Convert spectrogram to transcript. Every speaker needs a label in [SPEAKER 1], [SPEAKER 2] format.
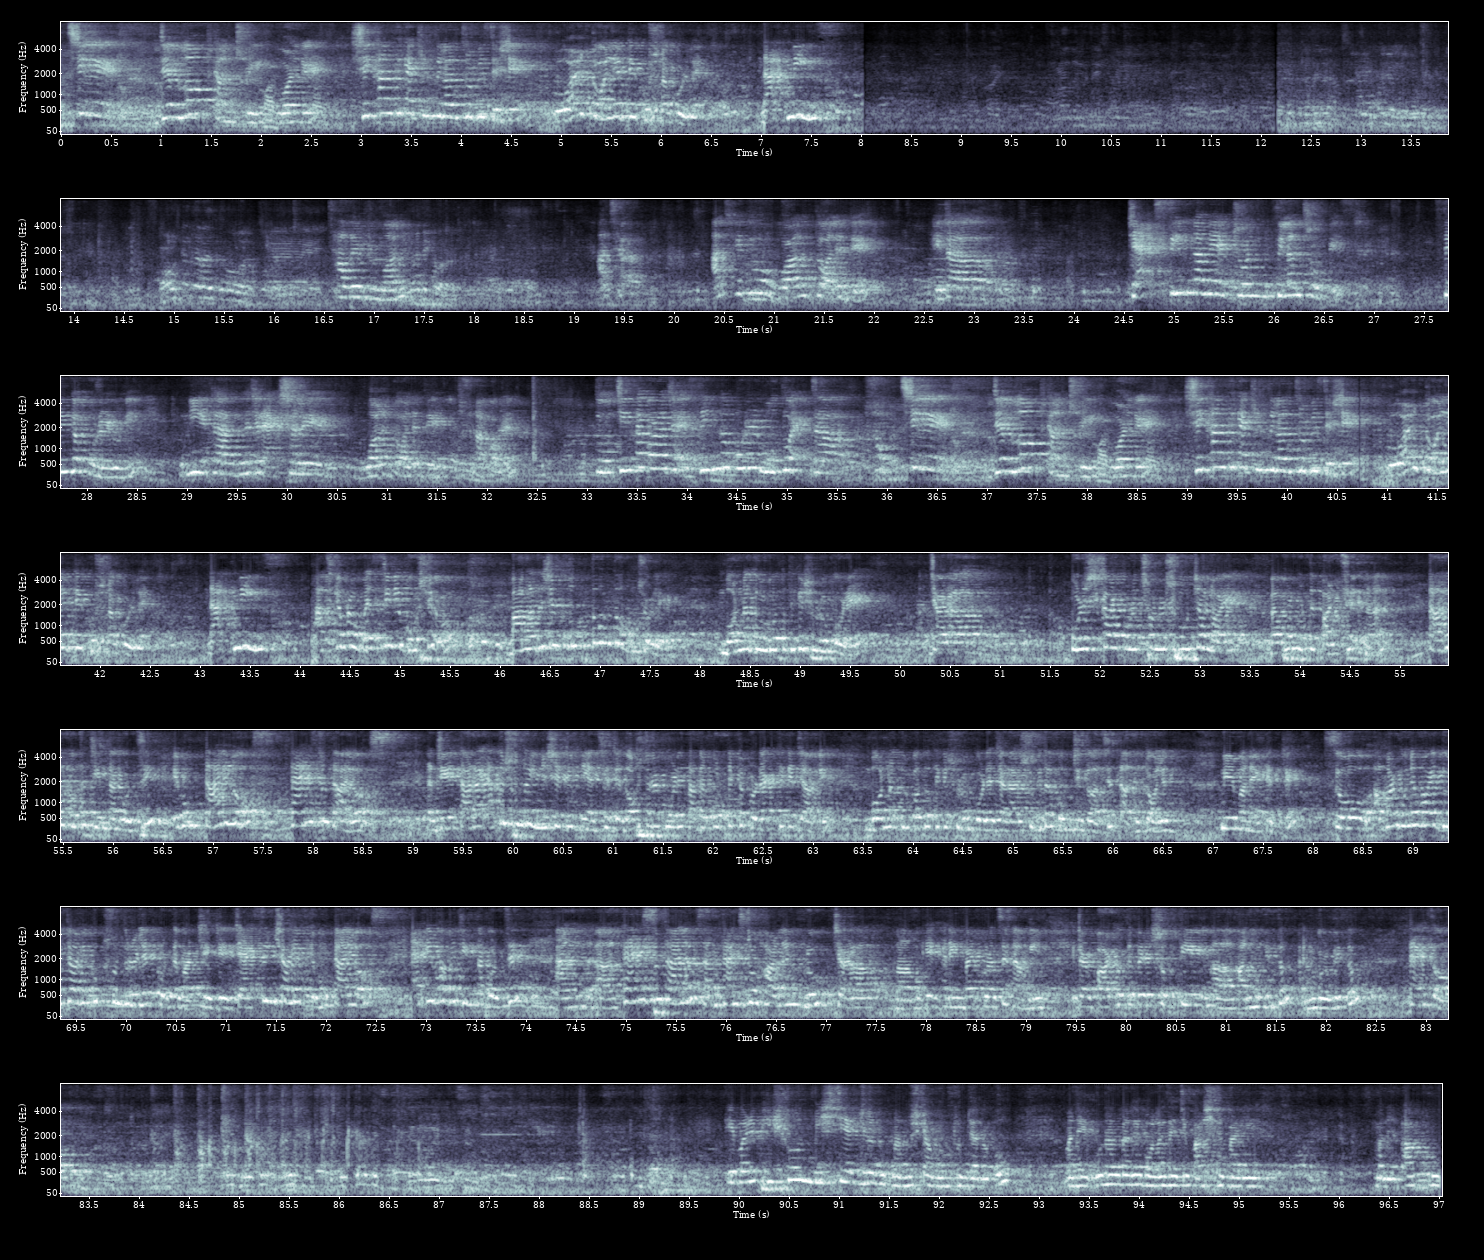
[SPEAKER 1] সবচেয়ে developed country ওয়ার্ল্ডের সেখান থেকে একজন ফিলান্থ্রপিস্ট এসে ওয়ার্ল্ড টয়লেট ঘোষণা করলেন। দ্যাট মিনস আচ্ছা আজকে তো ওয়ার্ল্ড টয়লেট এটা জ্যাক সিন নামে একজন ফিলান্থ্রপিস্ট সিঙ্গাপুরের উনি। উনি এটা দু সালে ওয়ার্ল্ড টয়লেটে ঘোষণা করেন। তো চিন্তা করা যায়, সিঙ্গাপুরের মতো একটা সবচেয়ে ডেভেলপড কান্ট্রি ওয়ার্ল্ডের সেখান থেকে একজন ফিলান্থ্রপিস্ট এসে ওয়ার্ল্ড টয়লেট ঘোষণা করলেন। দ্যাট মিনস আজকে আমরা ওয়েস্ট ইন্ডিয়ে বসেও বাংলাদেশের প্রত্যন্ত অঞ্চলে বন্যা দুর্গত থেকে শুরু করে যারা পরিষ্কার, পরিচ্ছন্ন, শৌচালয় ব্যবহার করতে পারছেন না, তাদের কথা চিন্তা করছি এবং টাইলক্স টাইলক্স যে তারা এত সুন্দর ইনিশিয়েটিভ নিয়েছে যে দশ টাকা করে তাদের প্রত্যেকটা প্রোডাক্ট থেকে যাবে, বন্যা দুর্গত থেকে শুরু করে যারা সুবিধা বঞ্চিত আছে তাদের টয়লেট নির্মাণের ক্ষেত্রে। সো আমার মনে হয় দুটো আমি খুব সুন্দর রিলেট করতে পারছি, যে জ্যাকসিন সাহেব এবং টাইলক্স একইভাবে চিন্তা করছে। And thanks to Tylox and thanks to Herlan group যারা আমাকে এখানে ইনভাইট করেছেন, আমি এটার পার্ট হতে পেরে সত্যি আনন্দিত অ্যান্ড গর্বিত। থ্যাংকস অল
[SPEAKER 2] এবারে ভীষণ মিষ্টি একজন মানুষকে আমন্ত্রণ জানাব। মানে ওনার গানে বলা যায় যে পাশের বাড়ির মানে আপু।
